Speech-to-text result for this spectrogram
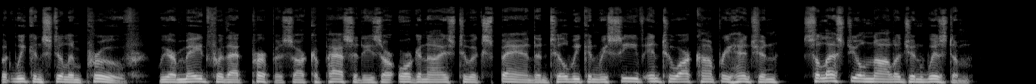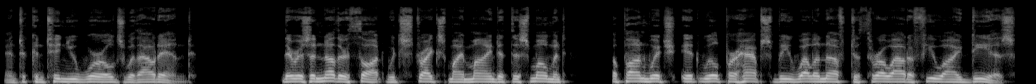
but we can still improve. We are made for that purpose. Our capacities are organized to expand until we can receive into our comprehension celestial knowledge and wisdom, and to continue worlds without end. There is another thought which strikes my mind at this moment upon which it will perhaps be well enough to throw out a few ideas.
